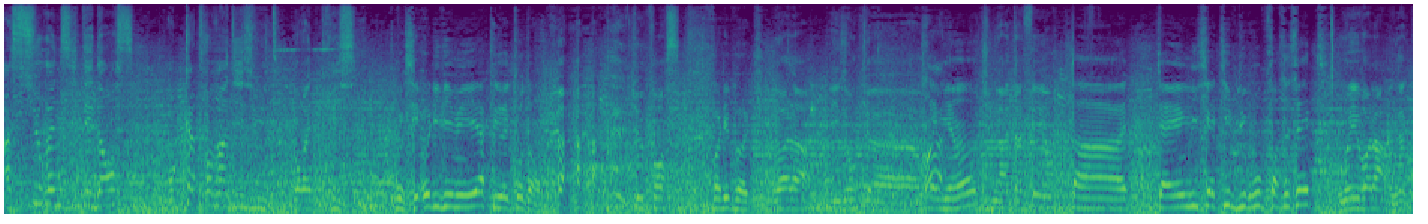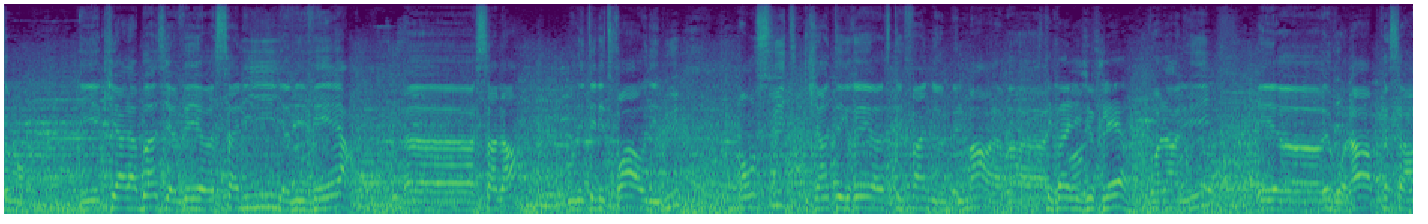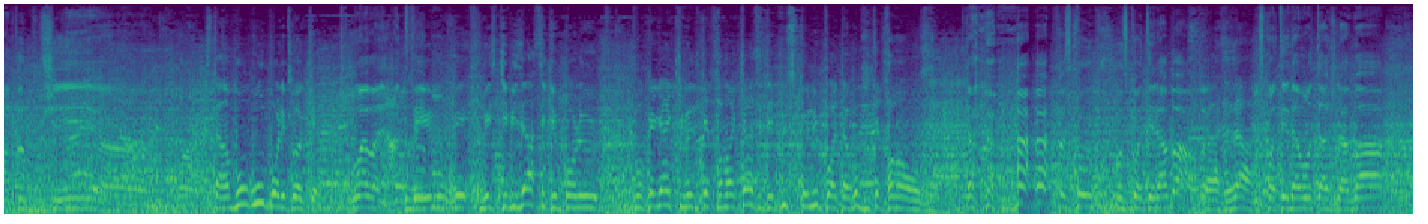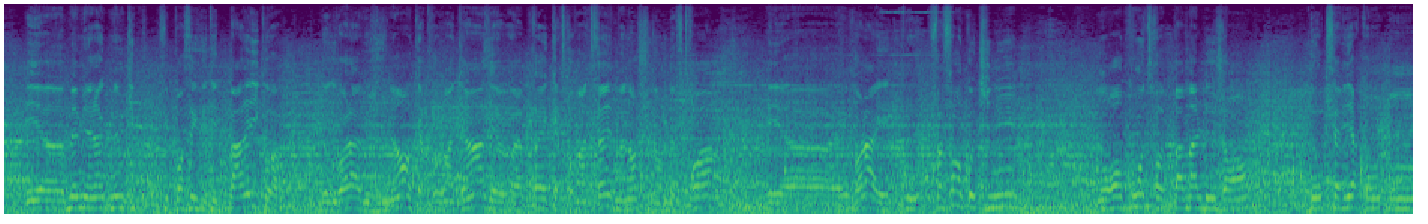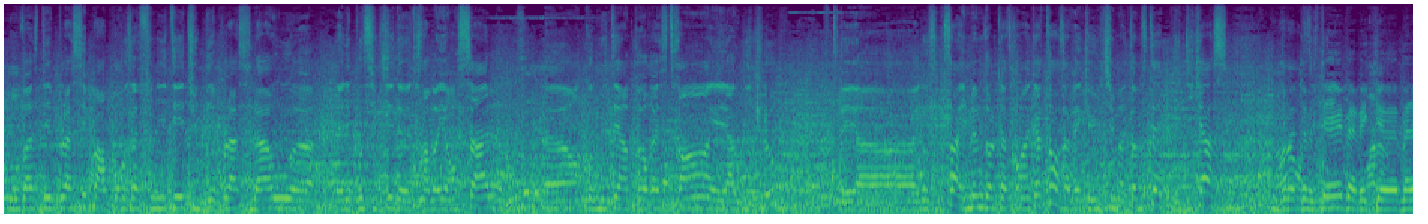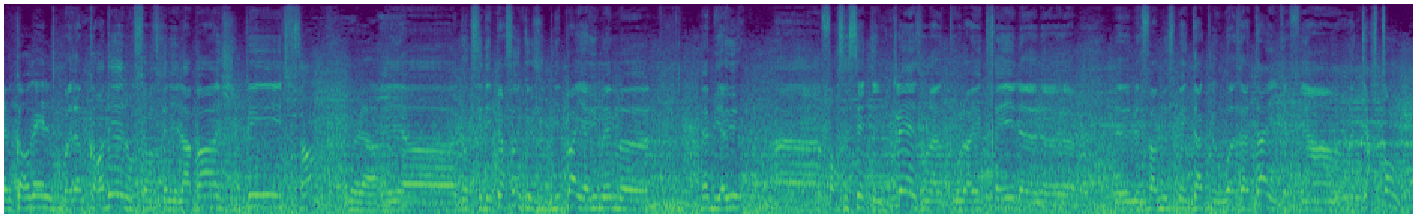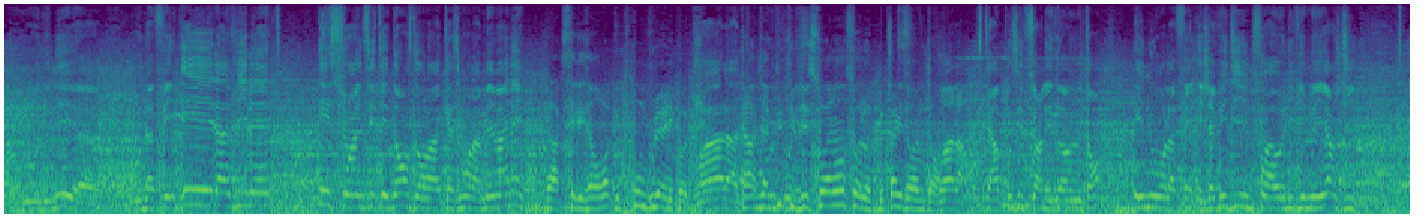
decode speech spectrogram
à Suren Cité Danse en 98, pour être Chris. Donc c'est Olivier Meyer qui doit être content je pense. pour l'époque. Voilà. Et donc, euh, voilà, bien. continuer à taffer. hein. T'as as l'initiative du groupe Force 7 Oui, voilà, exactement. Et qui à la base, il y avait euh, Sally, il y avait VR, euh, Salah. On était les trois au début. Ensuite, j'ai intégré euh, Stéphane Belmar là-bas. Stéphane, les yeux clairs. Voilà, lui. Et, euh, et voilà, après ça a un peu bougé. euh, voilà. C'était un bon groupe pour l'époque. Ouais, ouais, un Mais, bon mais- mais ce qui est bizarre, c'est que pour, le, pour quelqu'un qui veut du 95, c'était plus connu pour être un groupe du 91. Parce qu'on on squattait là-bas. ouais. Voilà, c'est ça. On squattait davantage là-bas. Et euh, même il y en a même qui, qui pensaient que j'étais de Paris quoi. Donc voilà, mais je dis non, en 95, et après 93, maintenant je suis dans le 9-3. Et, euh, et voilà, et on- de toute façon on continue. On rencontre pas mal de gens. Donc ça veut dire qu'on on- on va se déplacer par rapport aux affinités. Tu te déplaces là où euh, il y a des possibilités de travailler en salle, euh, en comité un peu restreint et à huis clos. Et euh, donc c'est ça. Et même dans le 94 avec Ultimatum Step, dédicace. Voilà, Step avec voilà. euh, Madame Cordel. Madame Cordel, on s'est entraîné là-bas, JP, tout ça. Voilà. Et euh, donc c'est des personnes que j'oublie pas. Il y a eu même, euh, même il y a eu euh, Force 7 une claise, on a, on avait créé le, le- le- le fameux spectacle Wazatai qui a fait un, un carton. À un moment donné, on a fait et la Villette et sur une cité danse dans la, quasiment la même année. Alors c'est les endroits que tout le monde voulait à l'époque. Voilà, Alors vu, tu faisais soit l'un, soit l'autre, mais pas les deux en même temps. Voilà, c'était impossible de faire les deux en même temps. Et nous, on l'a fait. Et j'avais dit une fois à Olivier Meyer, je dis,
